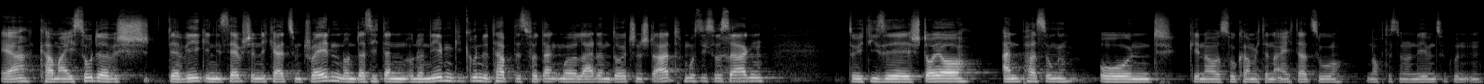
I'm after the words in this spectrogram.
ja, kam eigentlich so der, der Weg in die Selbstständigkeit zum Traden und dass ich dann ein Unternehmen gegründet habe, das verdanken wir leider im deutschen Staat, muss ich so ja. sagen, durch diese Steueranpassung und genau so kam ich dann eigentlich dazu, noch das Unternehmen zu gründen.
